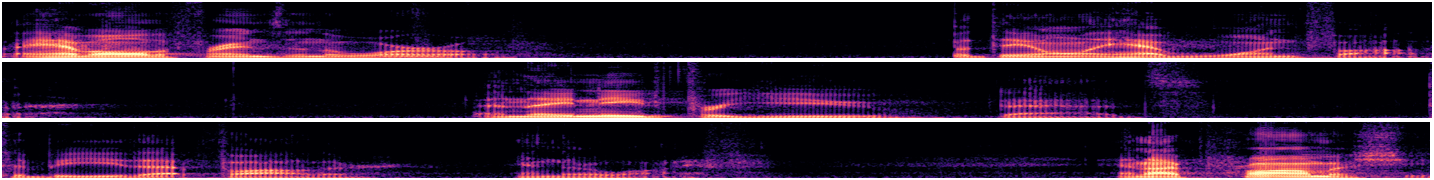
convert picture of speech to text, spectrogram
They have all the friends in the world, but they only have one father. And they need for you, dads, to be that father in their life. And I promise you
